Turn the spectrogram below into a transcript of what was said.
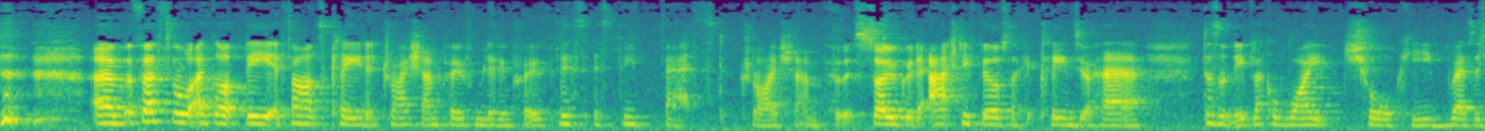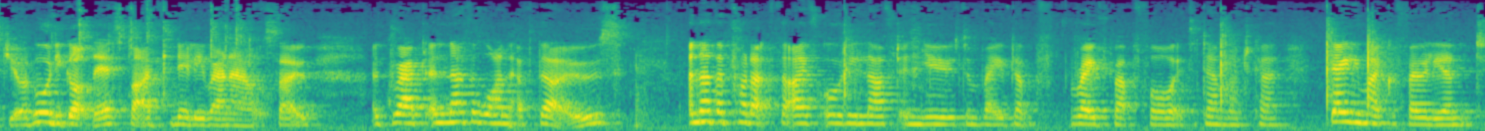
um, first of all, I got the Advanced Clean Dry Shampoo from Living Proof. This is the best dry shampoo. It's so good. It actually feels like it cleans your hair. doesn't leave like a white chalky residue. I've already got this, but I've nearly ran out. So I grabbed another one of those. Another product that I've already loved and used and raved, up, raved about before, it's a Dermalogica Daily Microfoliant.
